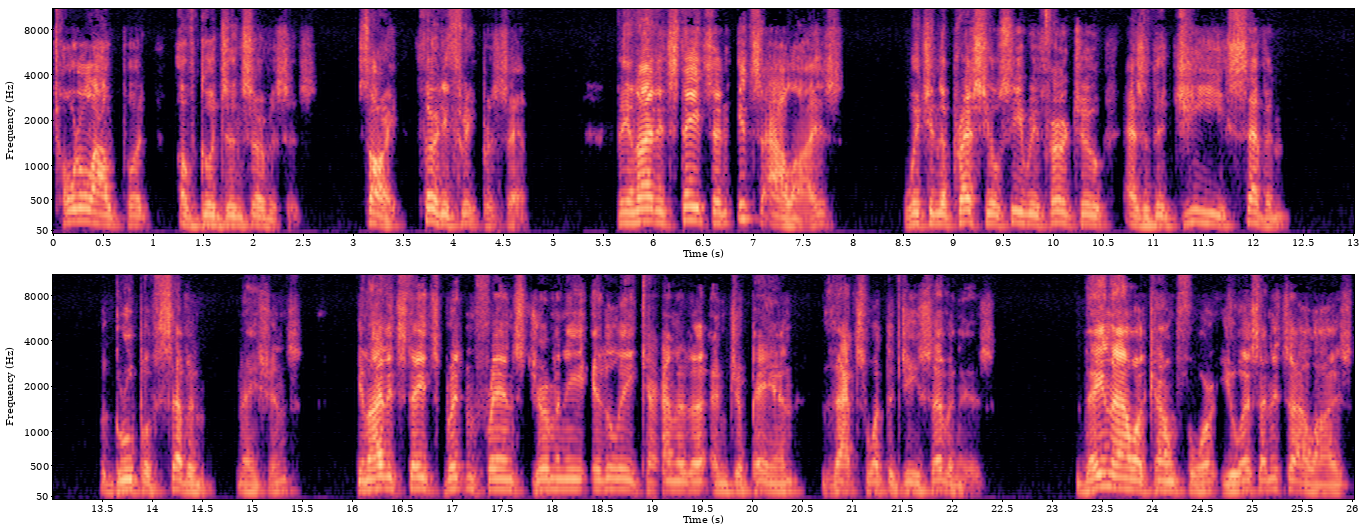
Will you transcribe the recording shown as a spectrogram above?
total output of goods and services. Sorry, 33%. The United States and its allies which in the press you'll see referred to as the G7, the group of seven nations United States, Britain, France, Germany, Italy, Canada, and Japan. That's what the G7 is. They now account for, US and its allies,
